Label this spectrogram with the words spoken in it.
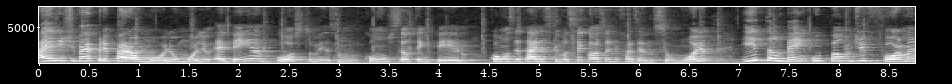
Aí a gente vai preparar o molho. O molho é bem a gosto mesmo, com o seu tempero, com os detalhes que você gosta de fazer no seu molho. E também o pão de forma,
